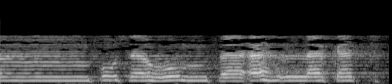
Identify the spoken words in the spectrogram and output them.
أَنفُسَهُمْ فَأَهْلَكَتْهُ ۚ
